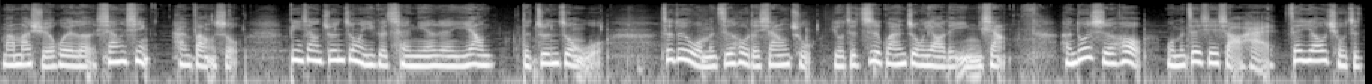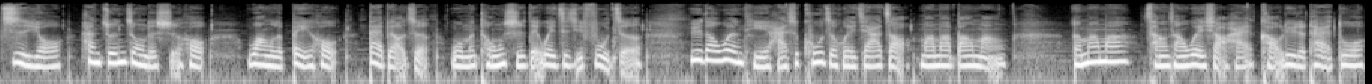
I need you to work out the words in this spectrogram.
妈妈学会了相信和放手，并像尊重一个成年人一样的尊重我。这对我们之后的相处有着至关重要的影响。很多时候，我们这些小孩在要求着自由和尊重的时候，忘了背后。代表着我们同时得为自己负责，遇到问题还是哭着回家找妈妈帮忙，而妈妈常常为小孩考虑的太多，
